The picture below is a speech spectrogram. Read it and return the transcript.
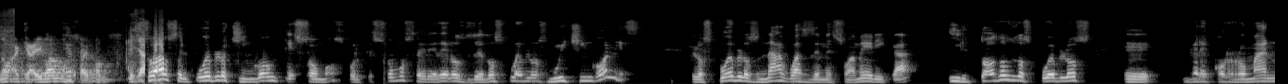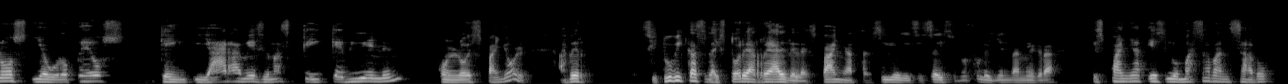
No, aquí ahí vamos, ahí vamos. Que somos el pueblo chingón que somos porque somos herederos de dos pueblos muy chingones. Los pueblos nahuas de Mesoamérica y todos los pueblos eh, grecorromanos y europeos que, y árabes y demás que, que vienen con lo español. A ver, si tú ubicas la historia real de la España hasta el siglo XVI, si no su leyenda negra, España es lo más avanzado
